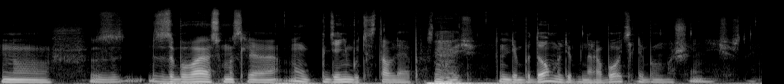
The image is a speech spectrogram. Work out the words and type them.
Ну, забываю, в смысле, ну, где-нибудь оставляю просто угу. вещи. Либо дома, либо на работе, либо в машине, еще что-нибудь.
